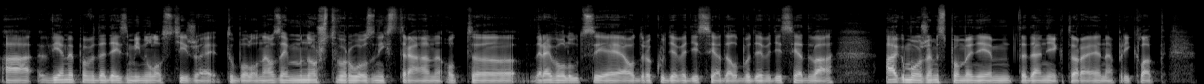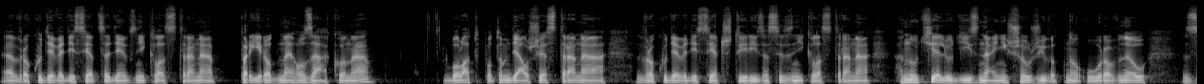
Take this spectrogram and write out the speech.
A vieme povedať aj z minulosti, že tu bolo naozaj množstvo rôznych strán od e, revolúcie od roku 90 alebo 92 ak môžem, spomeniem teda niektoré. Napríklad e, v roku 97 vznikla strana prírodného zákona, bola tu potom ďalšia strana, v roku 94 zase vznikla strana Hnutie ľudí s najnižšou životnou úrovňou s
